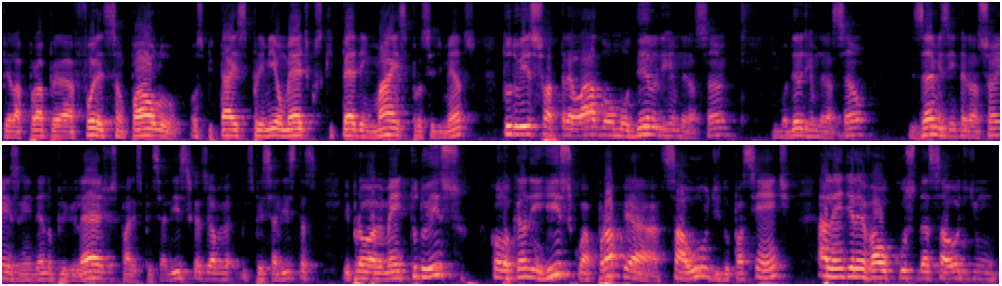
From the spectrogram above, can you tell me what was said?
pela própria Folha de São Paulo, hospitais premiam médicos que pedem mais procedimentos, tudo isso atrelado ao modelo de remuneração, de modelo de remuneração, exames e internações rendendo privilégios para especialistas e especialistas e provavelmente tudo isso colocando em risco a própria saúde do paciente, além de elevar o custo da saúde de um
